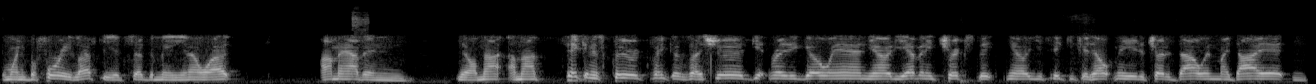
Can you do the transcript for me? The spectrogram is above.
when before he left, he had said to me, "You know what? I'm having, you know, I'm not, I'm not thinking as clear think as I should. Getting ready to go in. You know, do you have any tricks that you know you think you could help me to try to dial in my diet and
